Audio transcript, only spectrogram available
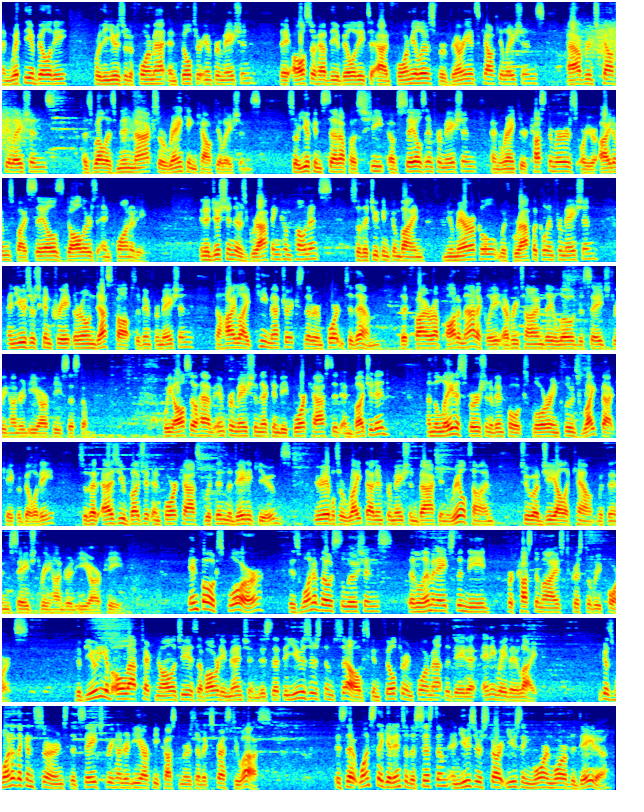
And with the ability for the user to format and filter information. They also have the ability to add formulas for variance calculations, average calculations, as well as min-max or ranking calculations. So you can set up a sheet of sales information and rank your customers or your items by sales, dollars, and quantity. In addition, there's graphing components so that you can combine numerical with graphical information and users can create their own desktops of information to highlight key metrics that are important to them that fire up automatically every time they load the Sage 300 ERP system. We also have information that can be forecasted and budgeted. And the latest version of Info Explorer includes write back capability so that as you budget and forecast within the data cubes, you're able to write that information back in real time to a GL account within Sage 300 ERP. Info Explorer is one of those solutions that eliminates the need for customized crystal reports. The beauty of OLAP technology, as I've already mentioned, is that the users themselves can filter and format the data any way they like. Because one of the concerns that Sage 300 ERP customers have expressed to us is that once they get into the system and users start using more and more of the data,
